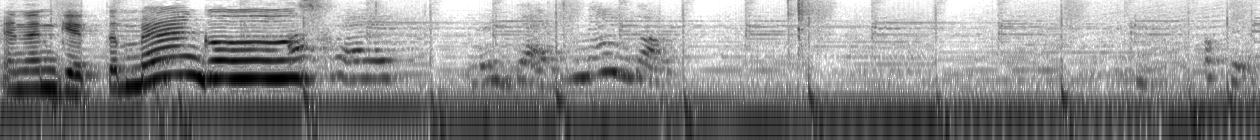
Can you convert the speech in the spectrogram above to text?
and then get the mangoes. Okay, get mango. Okay.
